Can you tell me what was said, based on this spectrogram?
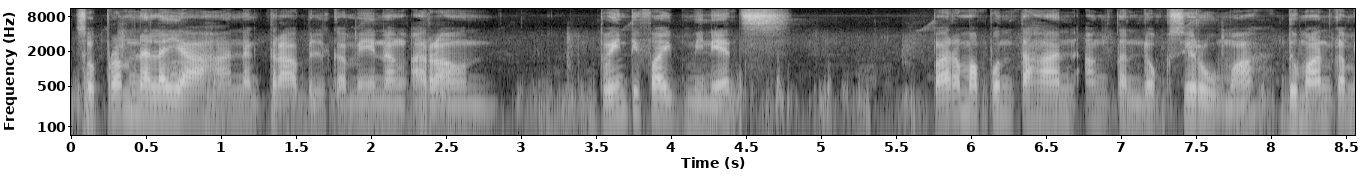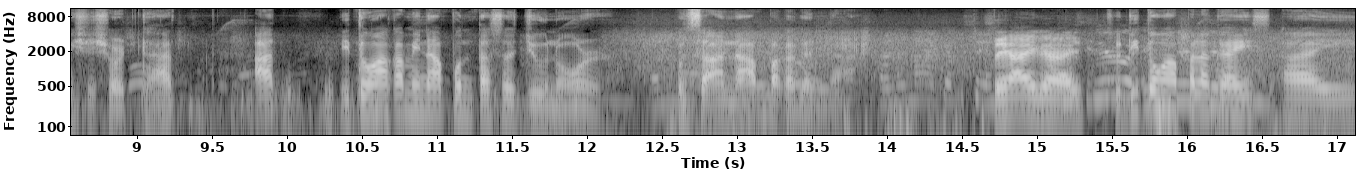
so from Nalayahan, nag-travel kami ng around 25 minutes para mapuntahan ang Tandok si Ruma. Dumaan kami sa shortcut at ito nga kami napunta sa Junor kung saan napakaganda. Say hi guys! So dito nga pala guys ay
